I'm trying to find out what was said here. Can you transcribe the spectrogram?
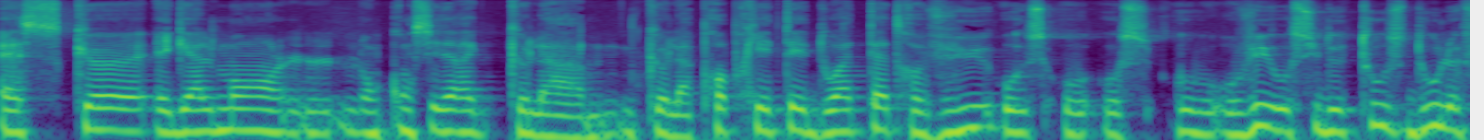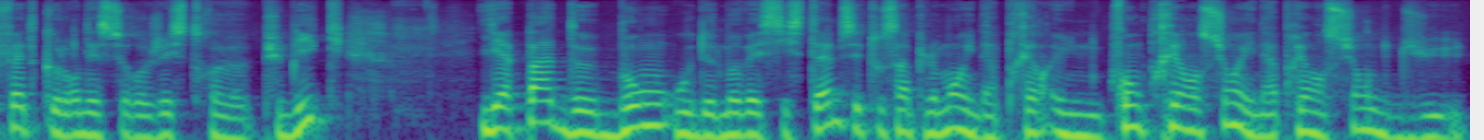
Est-ce que également l'on considérait que la propriété doit être vue au, au, au, au vu au-dessus de tous, d'où le fait que l'on ait ce registre public? Il n'y a pas de bon ou de mauvais système, c'est tout simplement une, une, compréhension et une appréhension du,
